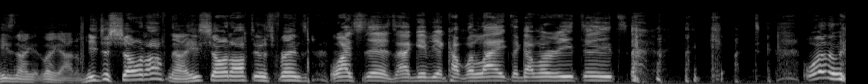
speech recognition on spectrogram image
He's not gonna look at him. He's just showing off now. He's showing off to his friends. Watch this. I'll give you a couple likes, a couple retweets. What are we?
